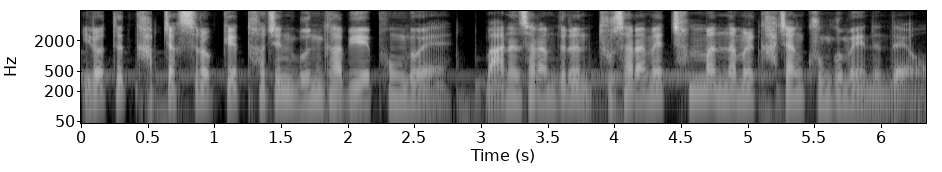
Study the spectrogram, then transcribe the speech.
이렇듯 갑작스럽게 터진 문가비의 폭로에 많은 사람들은 두 사람의 첫 만남을 가장 궁금해했는데요.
